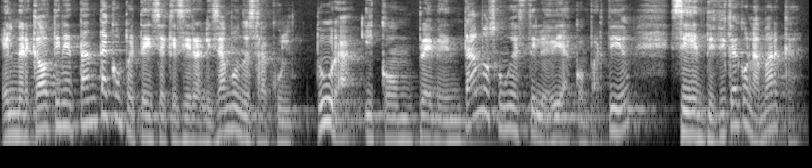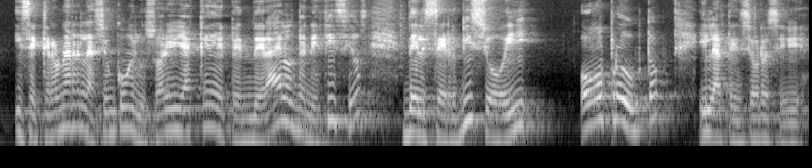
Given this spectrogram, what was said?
El mercado tiene tanta competencia que si realizamos nuestra cultura y complementamos con un estilo de vida compartido, se identifica con la marca y se crea una relación con el usuario ya que dependerá de los beneficios del servicio y, o producto y la atención recibida.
